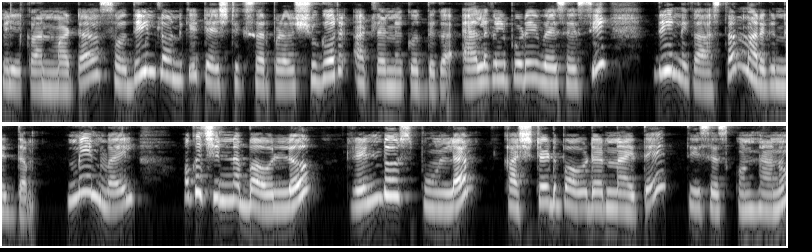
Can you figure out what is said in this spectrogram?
మిల్క్ అనమాట సో దీంట్లోనికి టేస్ట్కి సరిపడా షుగర్ అట్లనే కొద్దిగా ఏలకల పొడి వేసేసి దీన్ని కాస్త మరగనిద్దాం. మీన్ వైల్ ఒక చిన్న బౌల్లో రెండు స్పూన్ల కస్టర్డ్ పౌడర్ని అయితే తీసేసుకుంటున్నాను.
